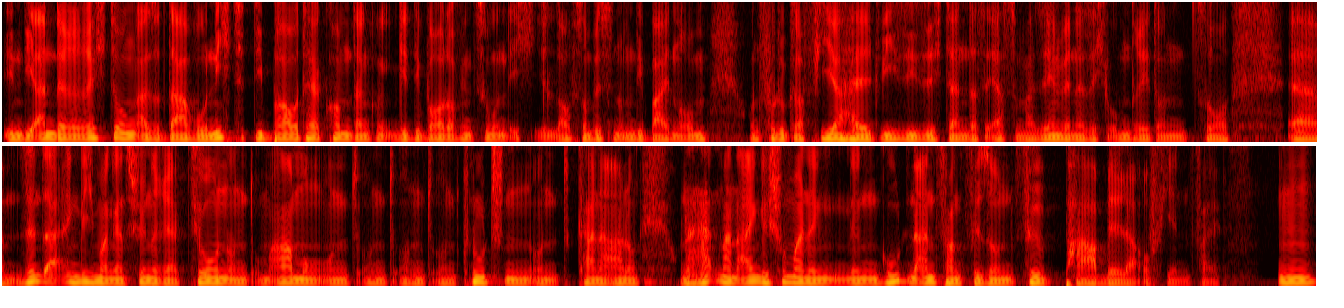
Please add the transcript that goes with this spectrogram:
in die andere Richtung, also da, wo nicht die Braut herkommt, dann geht die Braut auf ihn zu und ich laufe so ein bisschen um die beiden rum und fotografiere halt, wie sie sich dann das erste Mal sehen, wenn er sich umdreht und so äh, sind eigentlich mal ganz schöne Reaktionen und Umarmung und, und, und, und Knutschen und keine Ahnung. Und dann hat man eigentlich schon mal einen, einen guten Anfang für so ein für Paarbilder auf jeden Fall. Mhm.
